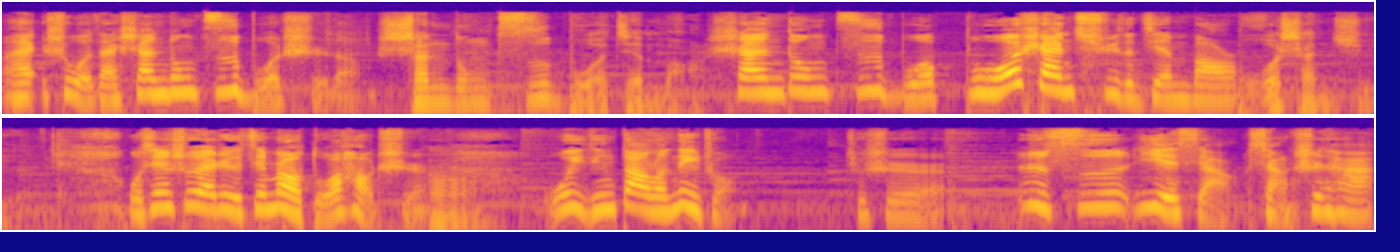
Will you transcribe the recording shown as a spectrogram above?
哎，是我在山东淄博吃的。山东淄博煎包，山东淄博博山区的煎包。博山区，我先说一下这个煎包有多好吃。嗯，我已经到了那种，就是。日思夜想，想吃它，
